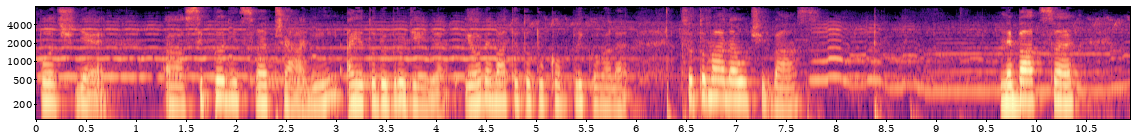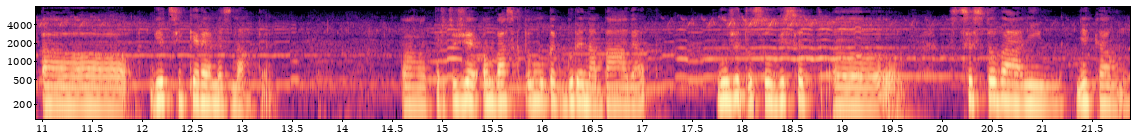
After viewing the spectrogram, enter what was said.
společně uh, si plnit své přání a je to dobrodějné, jo, nemáte to tu komplikované. Co to má naučit vás? Nebát se uh, věcí, které neznáte. Uh, protože on vás k tomu tak bude nabádat. Může to souviset uh, s cestováním někam, uh,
